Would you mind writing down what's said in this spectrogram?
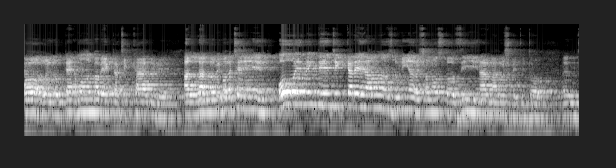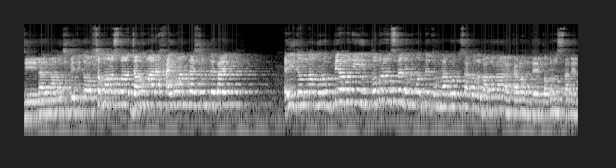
পর ওই লোকটা এমন ভাবে একটা চিৎকার দিবে। আল্লাহ নবী বলেছেন, ওই ব্যক্তির চিৎকারের আওয়াজ দুনিয়ার সমস্ত জিন আর মানুষ ব্যতীত, জিন আর মানুষ ব্যতীত সমস্ত জানোয়ার হাইওয়ানরা শুনতে পায়। এই জন্য মুরব্বীরা মধ্যে তোমরা গরু, ছাগল বাঁধো না, কারণ যে কবরস্থানের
